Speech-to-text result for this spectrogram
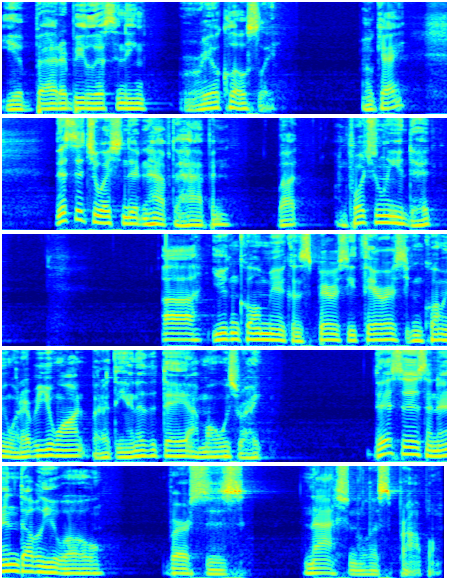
you better be listening real closely. Okay? This situation didn't have to happen, but unfortunately it did. Uh, you can call me a conspiracy theorist, you can call me whatever you want, but at the end of the day, I'm always right. This is an NWO versus nationalist problem.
